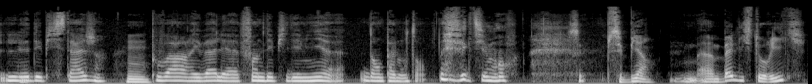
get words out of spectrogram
le dépistage, Hmm. pouvoir arriver à la fin de l'épidémie dans pas longtemps, effectivement. C'est bien, un bel historique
